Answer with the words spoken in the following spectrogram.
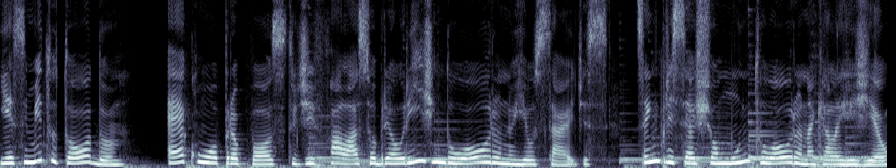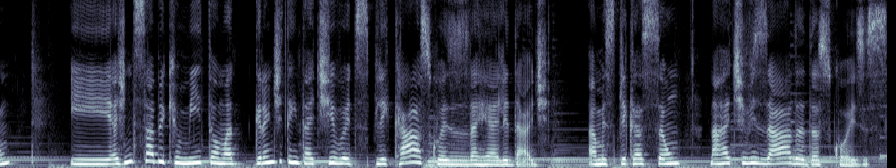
E esse mito todo é com o propósito de falar sobre a origem do ouro no rio Sardes. Sempre se achou muito ouro naquela região e a gente sabe que o mito é uma grande tentativa de explicar as coisas da realidade. É uma explicação narrativizada das coisas.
